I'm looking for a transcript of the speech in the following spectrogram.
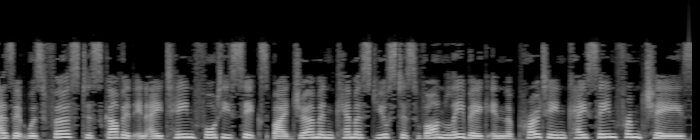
as it was first discovered in 1846 by German chemist Justus von Liebig in the protein casein from cheese.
